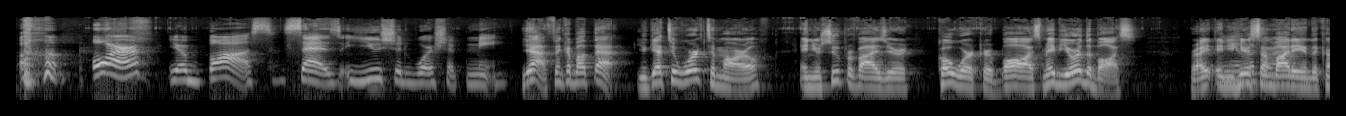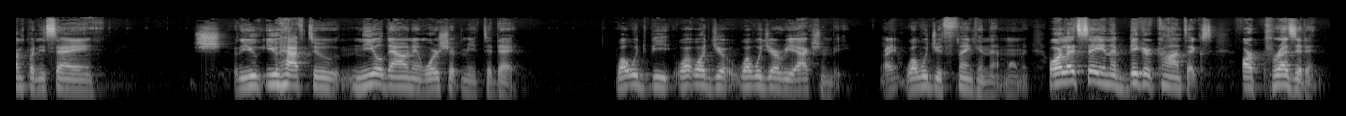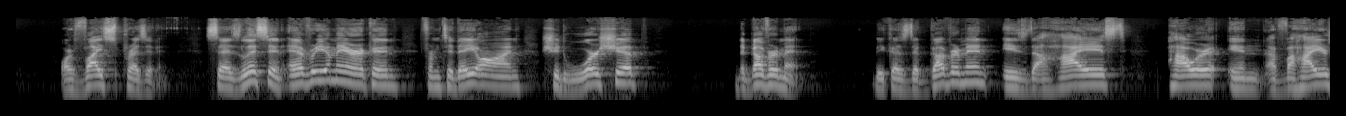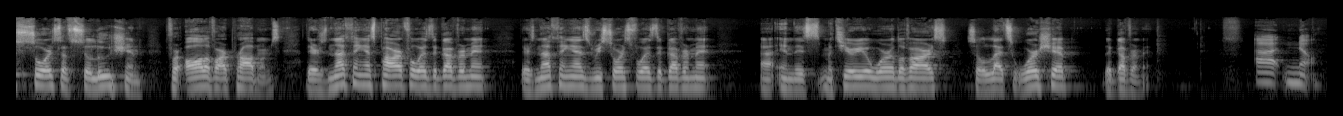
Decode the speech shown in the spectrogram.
or your boss says you should worship me. Yeah, think about that. You get to work tomorrow, and your supervisor, coworker, boss, maybe you're the boss, right? And you You hear somebody around. in the company saying, Shh, "You you have to kneel down and worship me today." What would be what would your what would your reaction be, right? What would you think in that moment? Or let's say in a bigger context, our president or vice president says, "Listen, every American from today on should worship the government." because the government is the highest power in of a higher source of solution for all of our problems. There's nothing as powerful as the government. There's nothing as resourceful as the government. uh, in this material world of ours. So let's worship the government. Uh, no.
